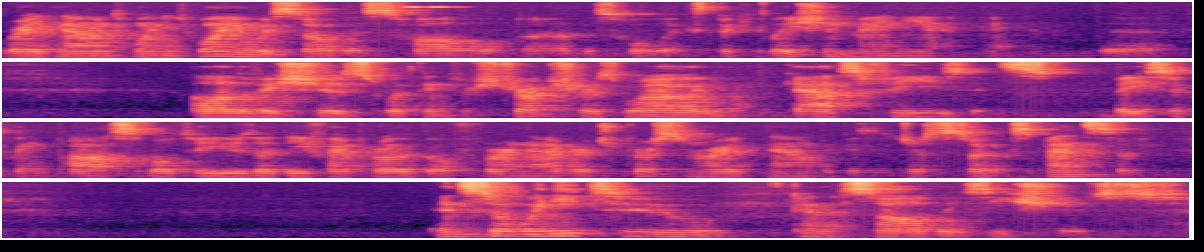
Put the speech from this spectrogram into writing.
right now in 2020 we saw this whole uh, this whole like speculation mania and uh, a lot of issues with infrastructure as well. You know, gas fees. It's basically impossible to use a DeFi protocol for an average person right now because it's just so expensive. And so we need to kind of solve these issues.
